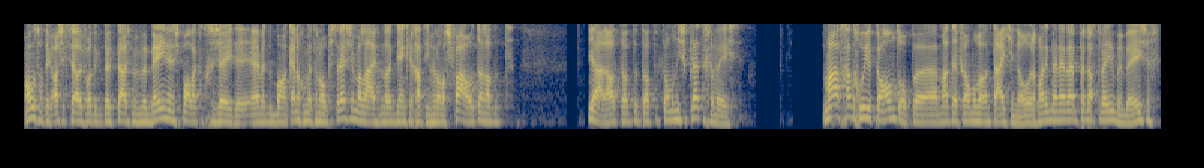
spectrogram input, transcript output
Anders had ik, als ik zelf wat ik thuis met mijn benen in spalk had gezeten en met de bank en nog met een hoop stress in mijn lijf, omdat ik denk, er gaat hier van alles fout, dan had het, ja, had, dat, dat, dat het allemaal niet zo prettig geweest. Maar het gaat de goede kant op, uh, maar het heeft wel nog wel een tijdje nodig. Maar ik ben er per dag twee uur mee bezig,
